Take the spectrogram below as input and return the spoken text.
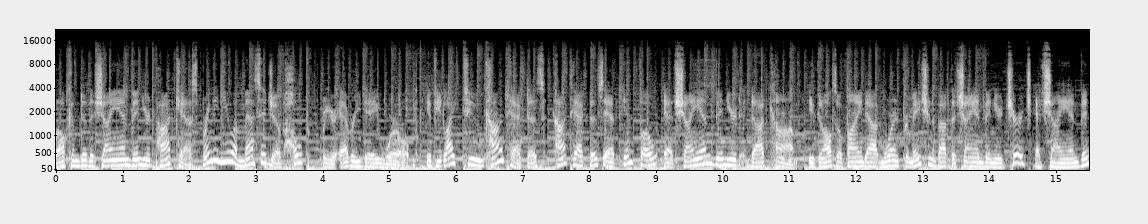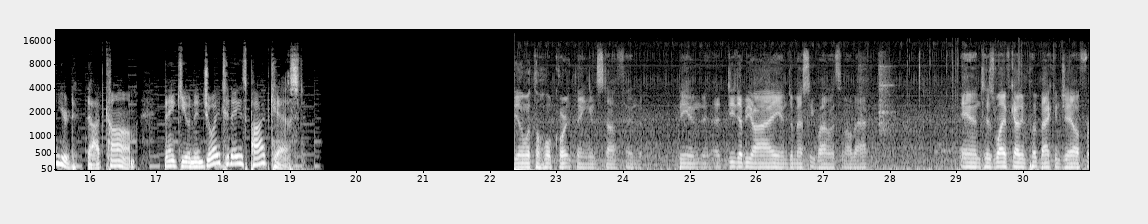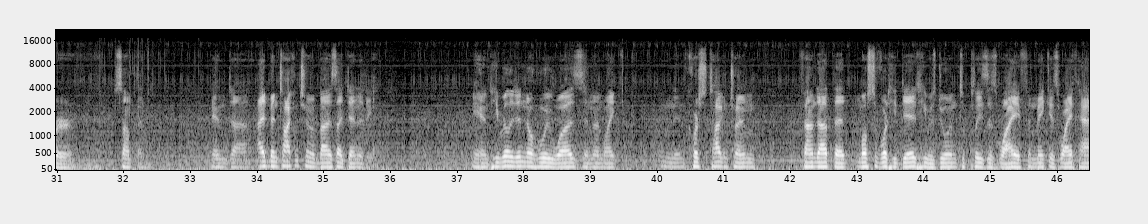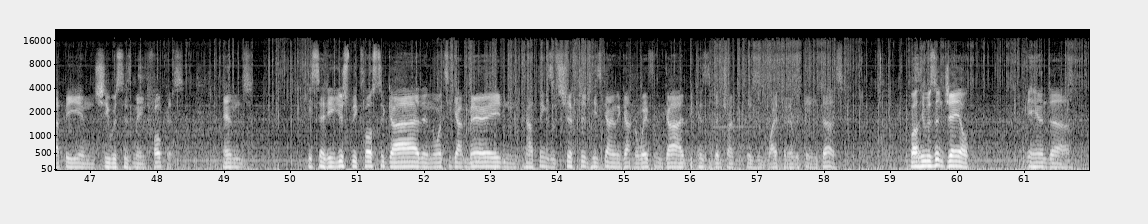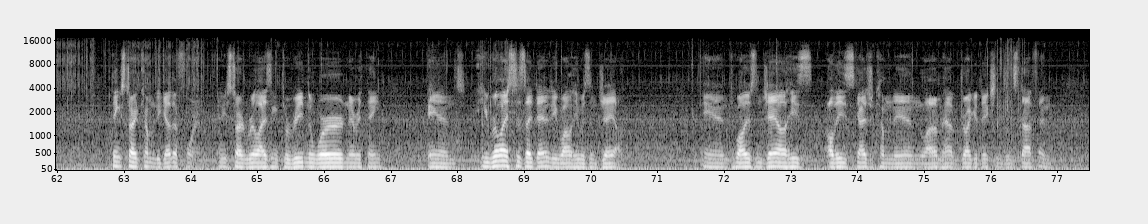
Welcome to the Cheyenne Vineyard Podcast, bringing you a message of hope for your everyday world. If you'd like to contact us, contact us at info at cheyennevineyard.com. You can also find out more information about the Cheyenne Vineyard Church at cheyennevineyard.com. Thank you and enjoy today's podcast. Dealing with the whole court thing and stuff, and being uh, at DWI and domestic violence and all that and his wife got him put back in jail for something. And uh, I'd been talking to him about his identity, and he really didn't know who he was. And I'm like, and of course, talking to him, found out that most of what he did, he was doing to please his wife and make his wife happy, and she was his main focus. And he said he used to be close to God, and once he got married and how things have shifted, he's kind of gotten away from God because he's been trying to please his wife in everything he does. Well, he was in jail, and uh, things started coming together for him. And he started realizing through reading the Word and everything, and he realized his identity while he was in jail. And while he was in jail, he's all these guys are coming in. A lot of them have drug addictions and stuff, and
